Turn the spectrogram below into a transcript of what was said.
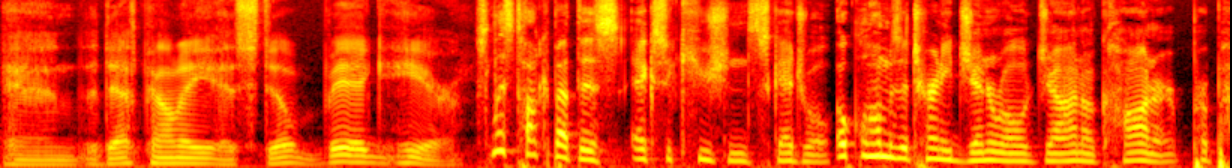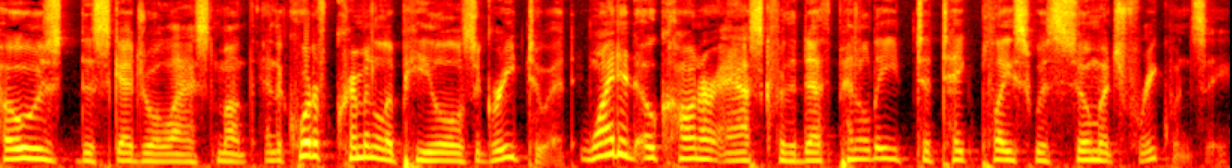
and the death penalty is still big here. So let's talk about this execution schedule. Oklahoma's Attorney General John O'Connor proposed the schedule last month, and the Court of Criminal Appeals agreed to it. Why did O'Connor ask for the death penalty to take place with so much frequency?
